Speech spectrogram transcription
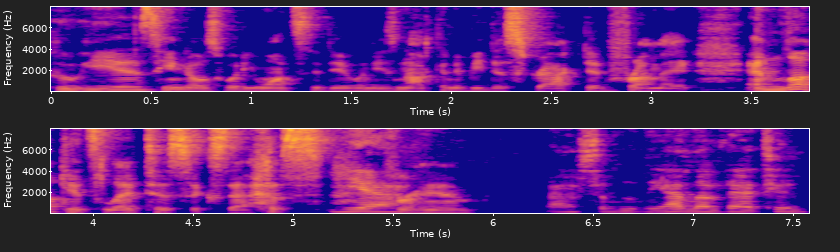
who he is, he knows what he wants to do, and he's not going to be distracted from it. And look, it's led to success yeah, for him. Absolutely. I love that too.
